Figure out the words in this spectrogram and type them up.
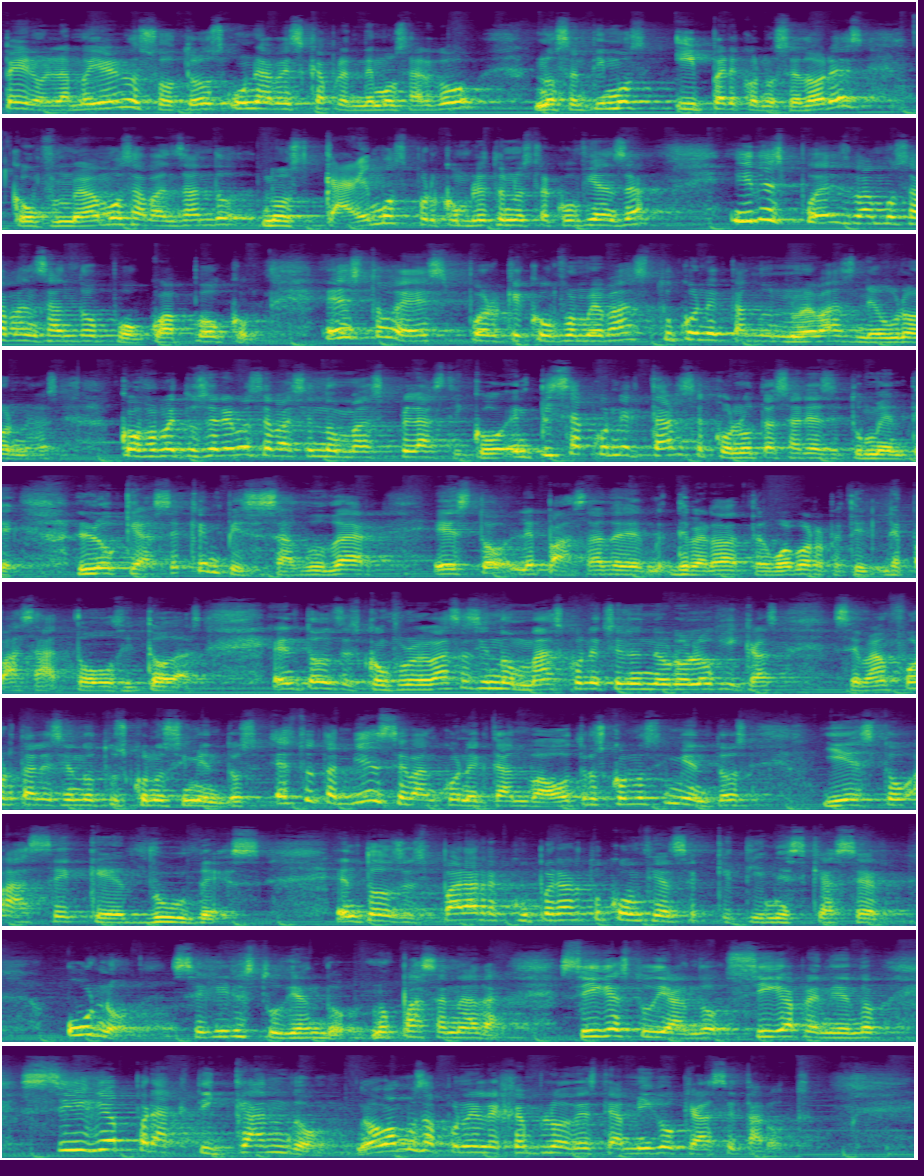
pero la mayoría de nosotros, una vez que aprendemos algo, nos sentimos hiperconocedores. Conforme vamos avanzando, nos caemos por completo en nuestra confianza y después vamos avanzando poco a poco. Esto es porque conforme vas tú conectando nuevas neuronas, conforme tu cerebro se va haciendo más plástico, empieza a conectarse con otras áreas de tu mente, lo que hace que empieces a dudar. Esto le pasa, de, de verdad, te lo vuelvo a repetir, le pasa a todos y todas. Entonces, conforme vas haciendo más conexiones neurológicas, se van fortaleciendo tus conocimientos. Esto también se van conectando a otros conocimientos y esto hace que dudes. Entonces, para recuperar tu confianza, ¿qué tienes que hacer? Uno, seguir estudiando, no pasa nada. Sigue estudiando, sigue aprendiendo, sigue practicando. ¿no? Vamos a poner el ejemplo de este amigo que hace tarot.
